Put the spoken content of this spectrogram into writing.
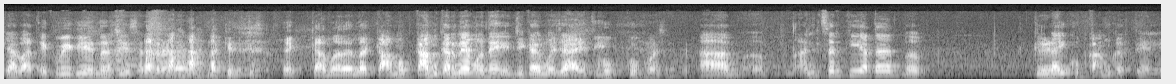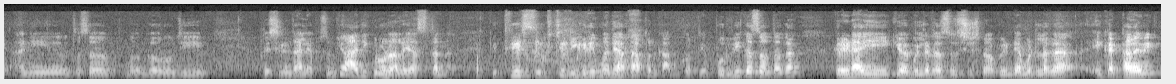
क्या बात एक वेगळी एनर्जी आहे सर नक्की नक्की सर. कामाला काम काम करण्यामध्ये जी काय मजा आहे ती. खूप खूप मजा येते. आ, अ, आणि सर की आता क्रीडा ही खूप काम करते आहे. आणि जसं गौरवजी प्रेसिडेंट झाल्यापासून किंवा आधी कृणालय असताना की थ्री सिक्स्टी डिग्रीमध्ये आता आपण काम करतोय. पूर्वी कसं होतं का क्रीडाई किंवा बिल्डर असोसिएशन ऑफ इंडिया म्हटलं का एका ठराविक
